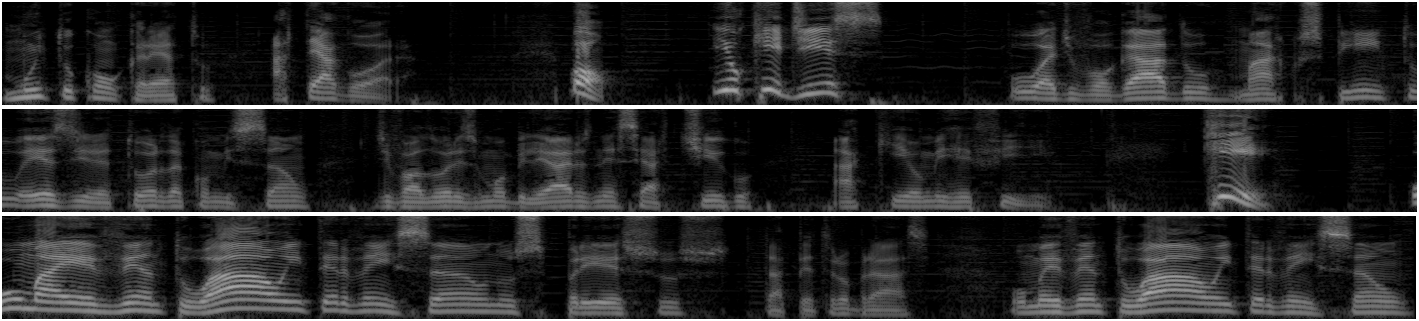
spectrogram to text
muito concreto até agora. Bom, e o que diz o advogado Marcos Pinto, ex-diretor da Comissão de Valores Imobiliários, nesse artigo a que eu me referi? Que uma eventual intervenção nos preços da Petrobras, uma eventual intervenção,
